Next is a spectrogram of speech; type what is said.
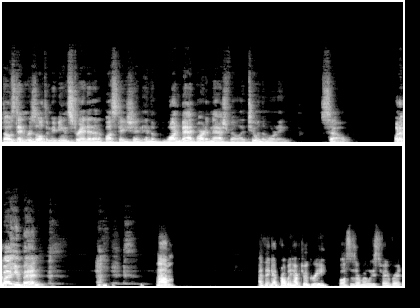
those didn't result in me being stranded at a bus station in the one bad part of Nashville at two in the morning. So, what about you, Ben? um, I think I'd probably have to agree. Buses are my least favorite.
